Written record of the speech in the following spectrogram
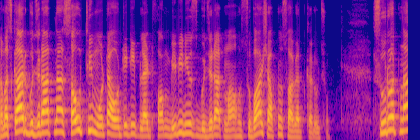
નમસ્કાર, ગુજરાતના સૌથી મોટા ઓટીટી પ્લેટફોર્મ બીબી ન્યૂઝ ગુજરાતમાં હું સુભાષ આપનું સ્વાગત કરું છું. સુરતના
